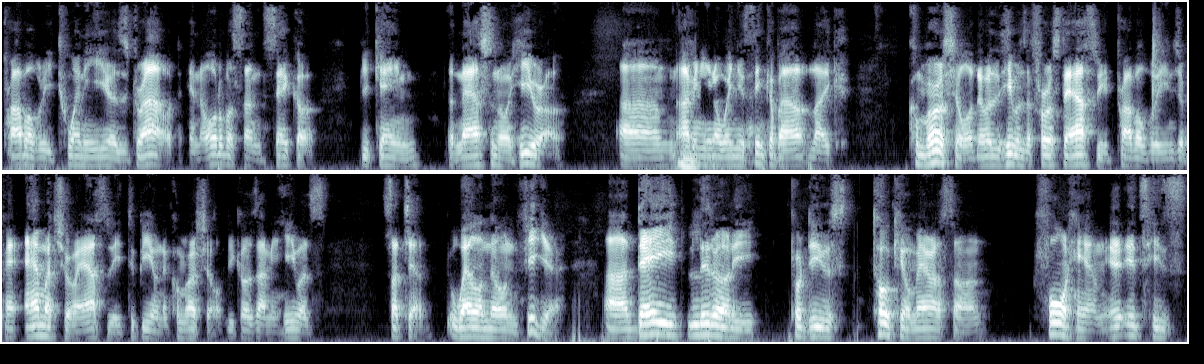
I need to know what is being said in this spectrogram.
probably 20 years drought, and all of a sudden Seko became the national hero. Um, I mean, you know, when you think about like commercial, was, he was the first athlete probably in Japan, amateur athlete to be on a commercial because I mean he was such a well-known figure. Uh, they literally produced Tokyo Marathon for him. It, it's his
